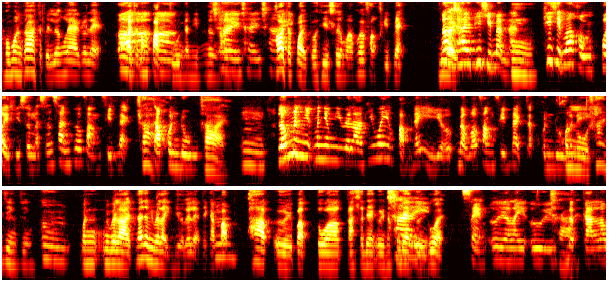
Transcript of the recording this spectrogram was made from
เพราะมันก็อาจจะเป็นเรื่องแรกด้วยแหละอ่าอาจจะต้องปรับอ่าจูนกันนิดนึงใช่อะไรอย่างเงี้ยใช่ใช่เขาอาจจะปล่อยตัวทีเซอร์มาเพื่อฟังฟีดแบ็กเอด้วอยใช่พี่คิดแบบนั้อืนมพี่คิดว่าเขาปล่อยทีเซอร์มาสั้นๆ เพื่อฟังฟีดแบ็กใช่จากคนดูใช่อืมแล้วมันมันยังมีเวลาพี่ว่ายังปรับได้อีกเยอะ แบบว่าฟังฟีดแบ็กจากคนดูคนดูอะไรอย่างเงี้ยใช่จริงจริงอืมๆมันมีเวลาน่าจะมีเวลาอีกเยอะเลยแหละในการปรับอืมภาพเอ่ยปรับตัวการแสดงเอ่ยนักใช่แสดงเอ่ยด้วย แสงเอยอะไรเอยใช่ แบบการเล่า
